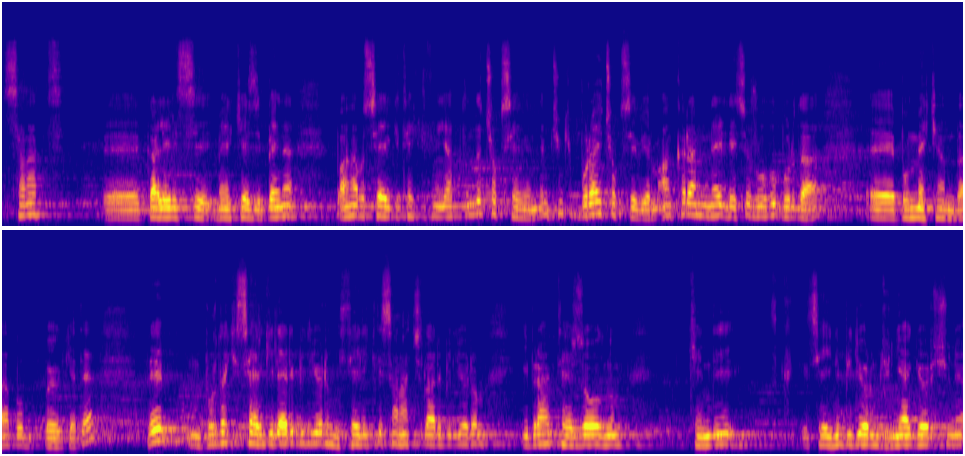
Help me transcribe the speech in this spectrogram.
Sanat e, Galerisi merkezi bana, bana bu sergi teklifini yaptığında çok sevindim. Çünkü burayı çok seviyorum. Ankara'nın neredeyse ruhu burada, e, bu mekanda, bu bölgede. Ve buradaki sergileri biliyorum, nitelikli sanatçıları biliyorum. İbrahim Terzioğlu'nun kendi şeyini biliyorum, dünya görüşünü,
